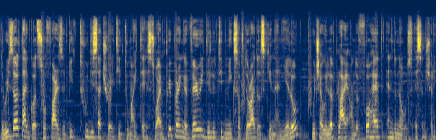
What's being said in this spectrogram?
The result I got so far is a bit too desaturated to my taste, so I'm preparing a very diluted mix of Dorado skin and yellow, which I will apply on the forehead and the nose, essentially.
